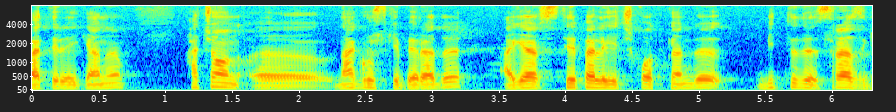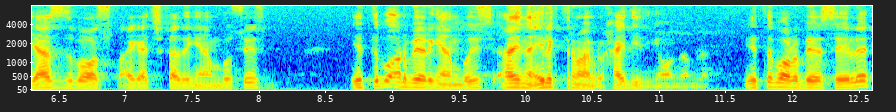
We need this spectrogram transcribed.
batareykani qachon нагрузка beradi? Agar siz tepaligiga chiqayotganda bittada сразу gazni bosib agar chiqadigan bo'lsangiz e'tibor bergan bo'lsangiz aynan elektromobil haydaydigan odamlar. E'tibor bersanglar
